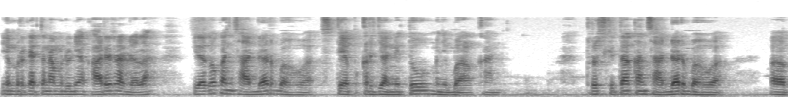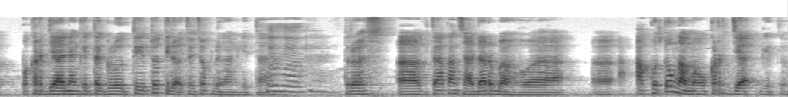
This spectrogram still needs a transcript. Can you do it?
yang berkaitan sama dunia karir adalah kita tuh akan sadar bahwa setiap pekerjaan itu menyebalkan. Terus kita akan sadar bahwa eh, pekerjaan yang kita geluti itu tidak cocok dengan kita. Mhm. Terus eh, kita akan sadar bahwa eh, aku tuh nggak mau kerja gitu.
